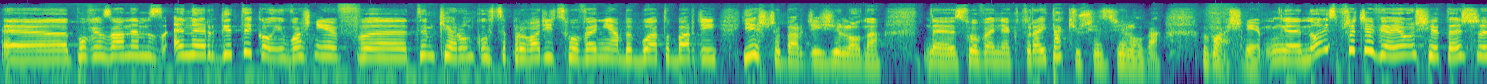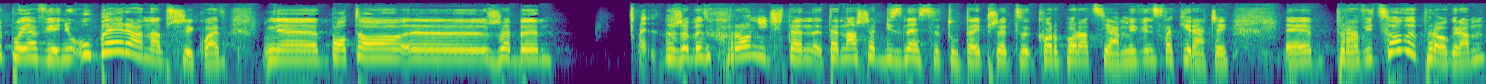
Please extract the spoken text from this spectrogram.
e, powiązanym z energetyką i właśnie w e, tym kierunku chce prowadzić Słowenię, aby była to bardziej, jeszcze bardziej zielona Słowenia, która i tak już jest zielona, właśnie. No i sprzeciwiają się też pojawieniu Ubera na przykład, po to, żeby żeby chronić ten, te nasze biznesy tutaj przed korporacjami, więc taki raczej e, prawicowy program.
